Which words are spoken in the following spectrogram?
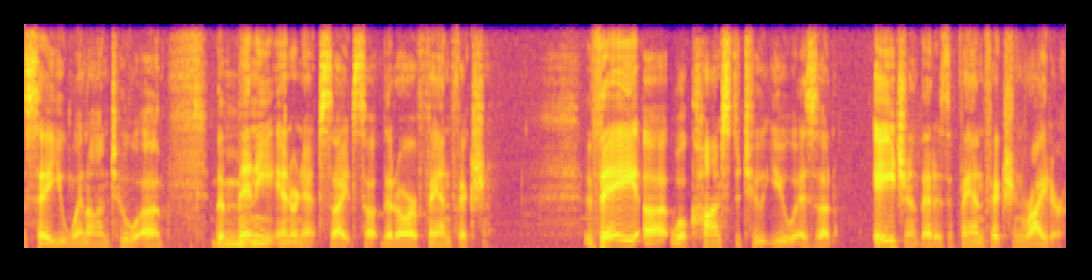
say you went on to uh, the many internet sites uh, that are fan fiction. They uh, will constitute you as an agent that is a fan fiction writer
